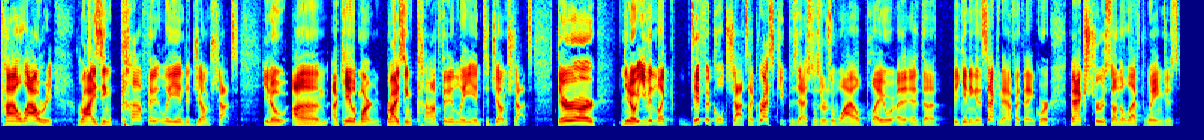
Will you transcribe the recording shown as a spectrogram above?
Kyle Lowry rising confidently into jump shots. You know, um, uh, Caleb Martin rising confidently into jump shots. There are you know, even like difficult shots, like rescue possessions. There was a wild play uh, at the beginning of the second half, I think, where Max Strus on the left wing just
